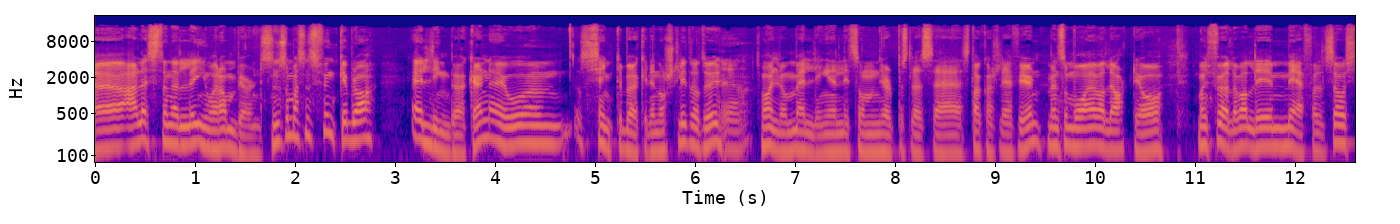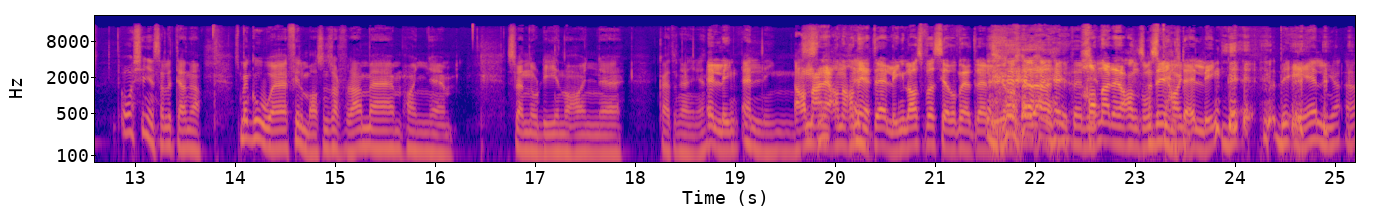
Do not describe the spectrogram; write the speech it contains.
jeg har lest en del Ingvar Ambjørnsen som jeg syns funker bra. Elling-bøkene er jo um, altså kjente bøker i norsk litteratur. Ja. Som handler om Elling, den litt sånn hjelpeløse, stakkarslige fyren. Men som òg er veldig artig, og man føler veldig medfølelse og, og kjenner seg litt igjen. ja. Som er gode filmer, syns i hvert fall jeg, med han eh, Sven Nordin og han eh, Hva heter han andre igjen? Elling. Ellingsen. Ja, nei, han, han heter Elling. La oss bare si at han heter Elling. Han, er, Elling. han er han som det spilte Elling. Det, det er Elling, ja. ja.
